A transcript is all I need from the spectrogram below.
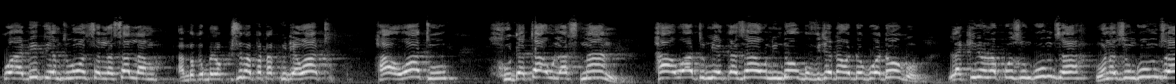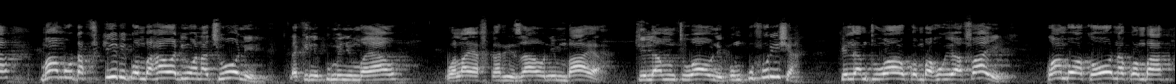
kwa hadithi ya Mtume sallallahu alaihi wasallam amekabla kusema pata kuja watu hao watu hudataul asnan hao watu miaka zao ni ndogo vijana wadogo wadogo. Lakini wanapozungumza wanazungumza mambo utafikiri kwamba hawa ni wanachuoni. Lakini kumi nyumba yao wala afkari zao ni mbaya kila mtu wao ni kumkufurisha. Kila mtu wao kwamba huyu afai kwamba wakaona kwamba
